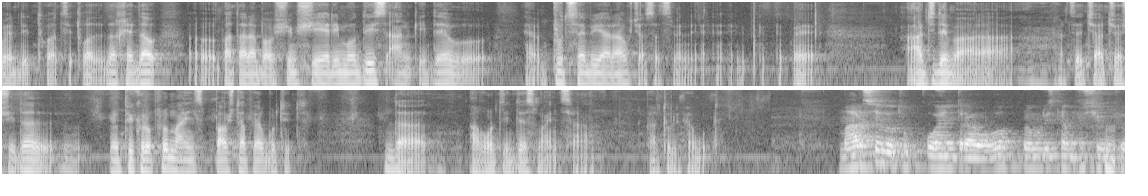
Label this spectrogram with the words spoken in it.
გვერდით თქვა სიტყვა და ხედავ პატარა ბავშვი მშიერი მოდის ან კიდევ ბუცები არ აქვს ჩასაცმელი აჯდება არც ჩარჩოში და ვფიქრობ რომ მაინც ბავშვთა ფეხბურთით და აღორძინდეს მაინც რა ქართული ფეხბურთი. მარსელო თუ კოენტრაუო რომლის თამაში უფრო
